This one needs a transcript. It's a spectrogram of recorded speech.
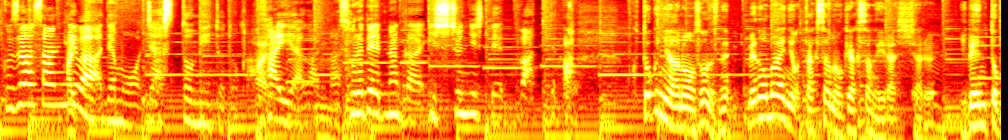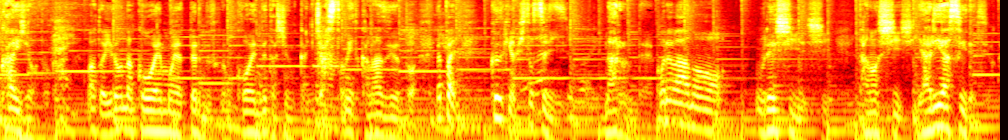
福沢さんには、でもジャストミートとか、はい。ファイヤーがあるからそれでなんか一瞬にしてバッて。あ特にあのそうですね。目の前にたくさんのお客さんがいらっしゃるイベント会場とか、はい。あといろんな公演もやってるんですけども公演出た瞬間に「ジャストミート必ず言うとやっぱり空気が一つになるんでこれはあの嬉しいし楽しいしやりやすいですよね。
